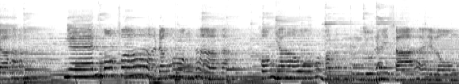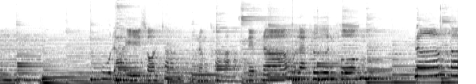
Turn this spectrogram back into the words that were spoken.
ดาวแงนมองฟ้าดังมองหน้างานของยาวมันอยู่ในสายลม ใดสอนเจ้านำค้าเหน็บหนาวและคืนคม น้ำตา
